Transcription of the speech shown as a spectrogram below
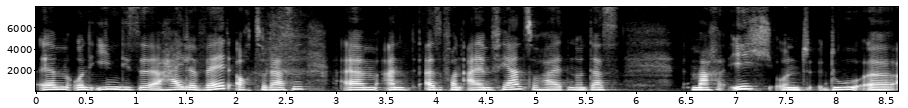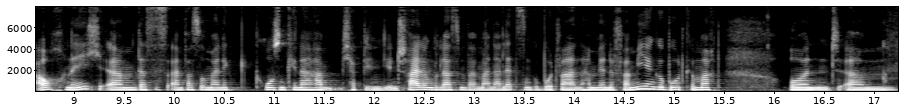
ähm, und ihnen diese heile Welt auch zu lassen, ähm, an, also von allem fernzuhalten und das mache ich und du äh, auch nicht. Ähm, das ist einfach so, meine großen Kinder haben, ich habe ihnen die Entscheidung gelassen, bei meiner letzten Geburt waren, haben wir eine Familiengeburt gemacht und ähm,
